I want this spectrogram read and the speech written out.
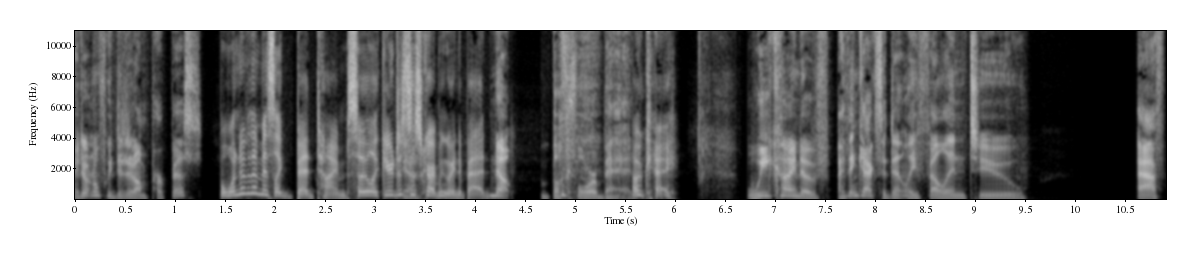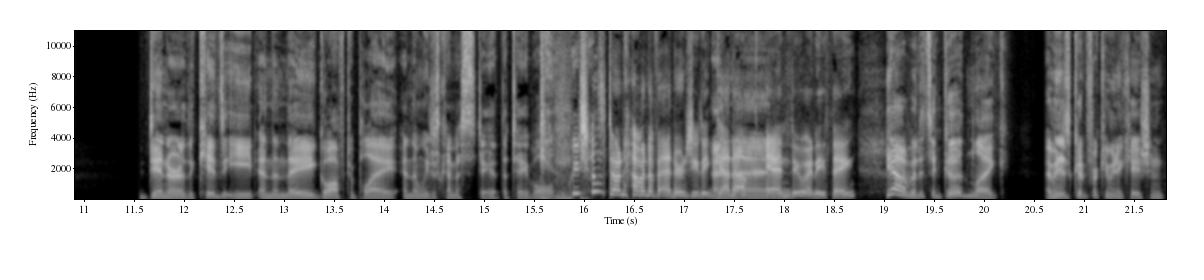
I don't know if we did it on purpose. Well, one of them is like bedtime. So like you're just Yeah. describing going to bed. No, before bed. Okay. we kind of i think accidentally fell into after dinner the kids eat and then they go off to play and then we just kind of stay at the table We just don't have enough energy to get up and do anything. yeah but it's a good like i mean it's good for communication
